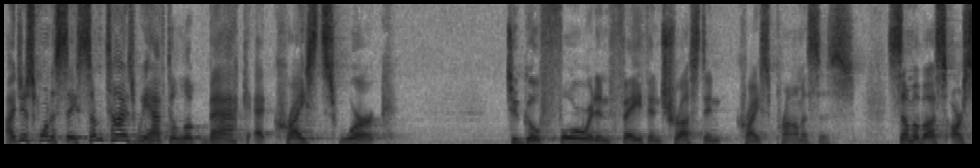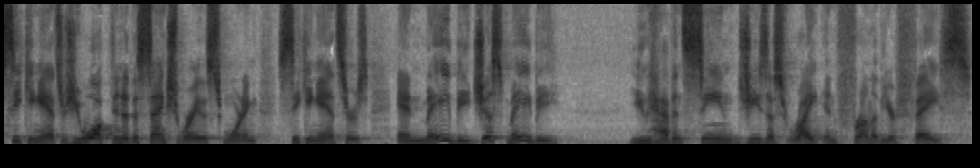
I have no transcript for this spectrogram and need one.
I just want to say sometimes we have to look back at Christ's work to go forward in faith and trust in Christ's promises. Some of us are seeking answers. You walked into the sanctuary this morning seeking answers, and maybe, just maybe, you haven't seen Jesus right in front of your face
